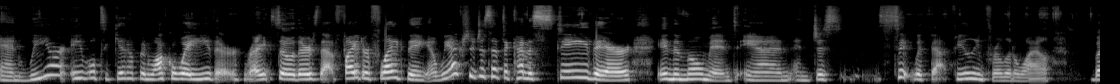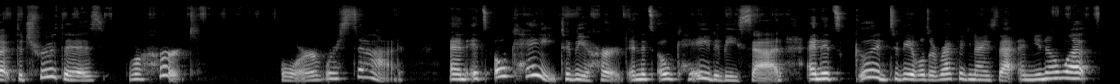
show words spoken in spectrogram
And we aren't able to get up and walk away either, right? So there's that fight or flight thing, and we actually just have to kind of stay there in the moment and, and just sit with that feeling for a little while. But the truth is, we're hurt or we're sad. And it's okay to be hurt and it's okay to be sad. And it's good to be able to recognize that. And you know what?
